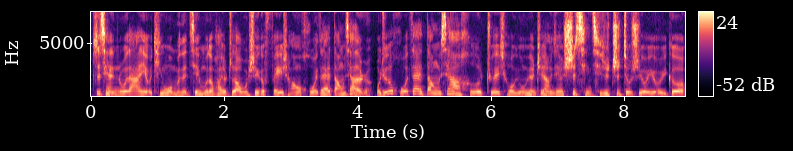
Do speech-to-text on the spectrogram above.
之前如果大家有听我们的节目的话，就知道我是一个非常活在当下的人。我觉得活在当下和追求永远这两件事情，其实这就是有有一个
